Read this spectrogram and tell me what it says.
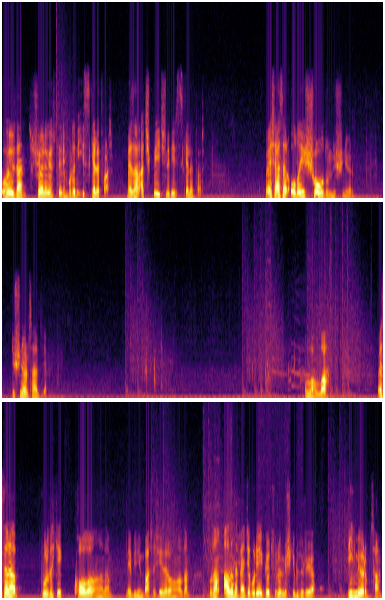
O yüzden şöyle göstereyim. Burada bir iskelet var. Mezar açık ve içinde bir iskelet var. Ben şahsen olayın şu olduğunu düşünüyorum. Düşünüyorum sadece. Allah Allah. Mesela buradaki kol olan adam, ne bileyim başka şeyler olan adam buradan alınıp bence buraya götürülmüş gibi duruyor. Bilmiyorum tam.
